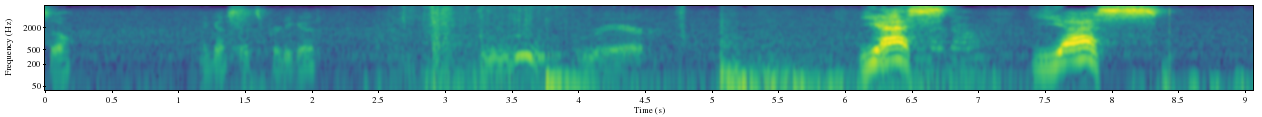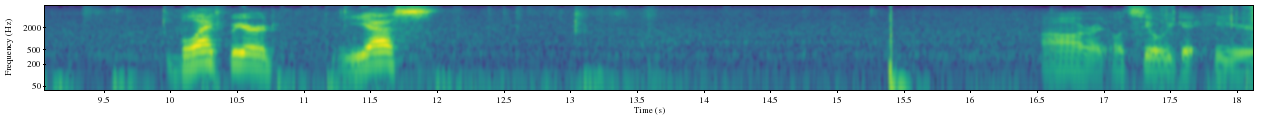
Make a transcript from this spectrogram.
so I guess that's pretty good. Ooh, rare. Yes! Yes! Blackbeard. Yes. Alright, let's see what we get here.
